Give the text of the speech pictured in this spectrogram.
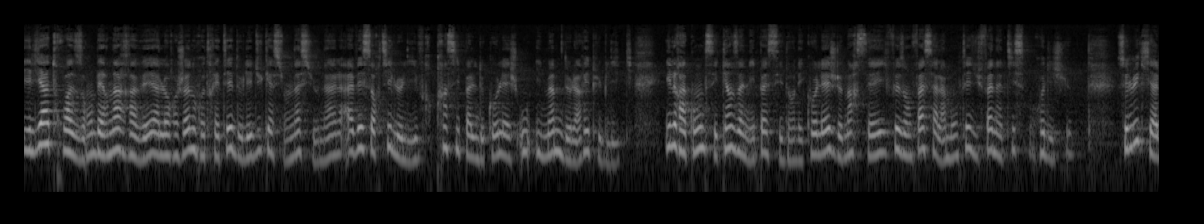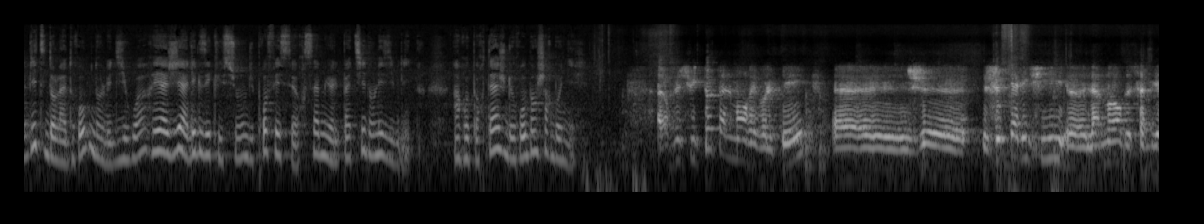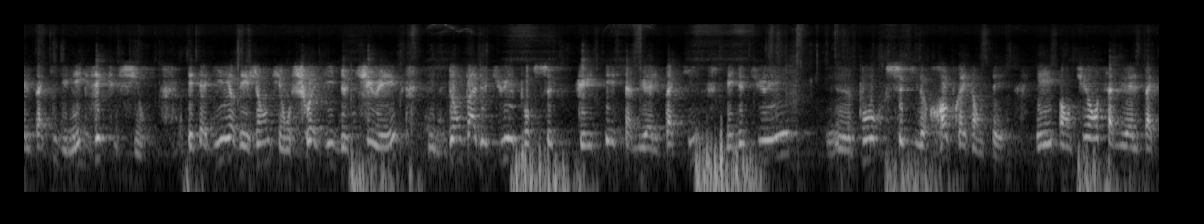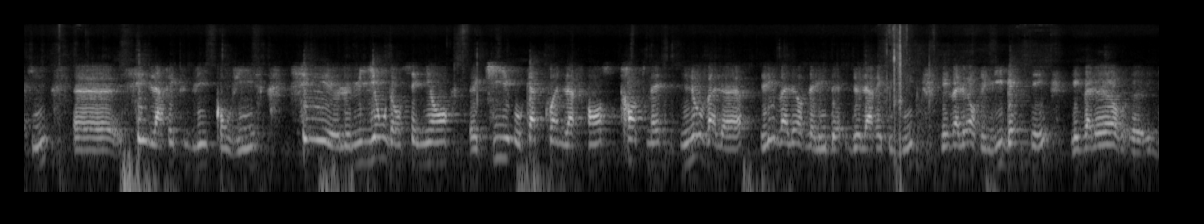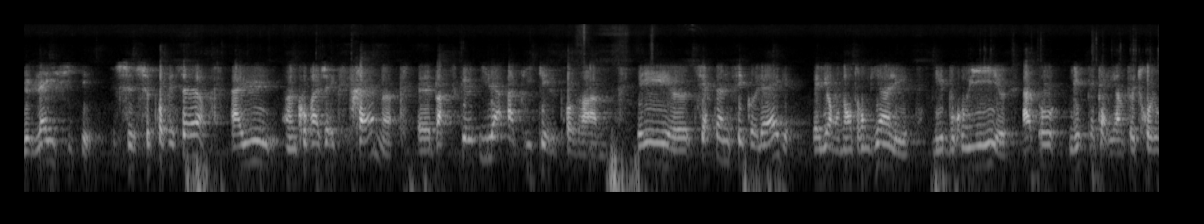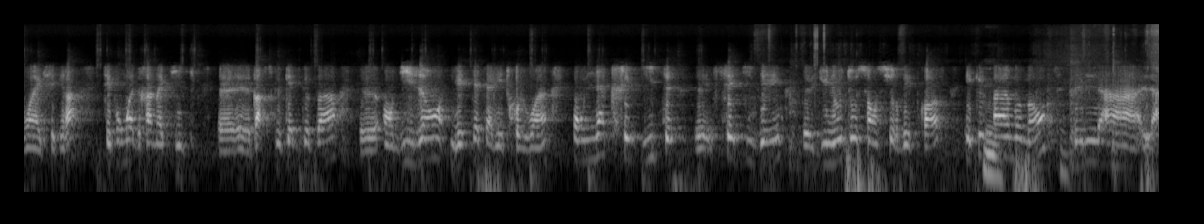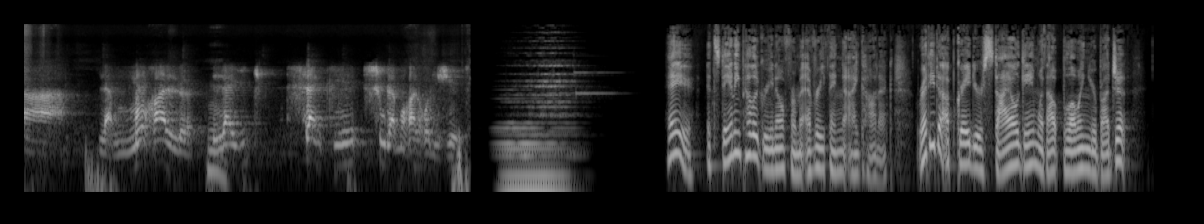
Il y a trois ans, Bernard Ravet, alors jeune retraité de l'éducation nationale, avait sorti le livre Principal de collège ou imam de la République. Il raconte ses 15 années passées dans les collèges de Marseille faisant face à la montée du fanatisme religieux. Celui qui habite dans la Drôme, dans le Diois, réagit à l'exécution du professeur Samuel Paty dans les Yvelines. Un reportage de Robin Charbonnier. Alors je suis totalement révolté. Euh, je, qualifie euh, la mort de Samuel Paty d'une exécution, c'est-à-dire des gens qui ont choisi de tuer, non pas de tuer pour ce qu'était Samuel Paty, mais de tuer euh, pour ce qu'il représentait. Et en tuant Samuel Paty, c'est la République qu'on vise, c'est le million d'enseignants qui, aux quatre coins de la France, transmettent nos valeurs, les valeurs de la, République, les valeurs de liberté, les valeurs de laïcité. Ce, professeur a eu un courage extrême euh, parce qu'il a appliqué le programme. Et euh, certains de ses collègues, d'ailleurs on entend bien les, bruits, euh, ah, oh, il est peut-être allé un peu trop loin, etc. C'est pour moi dramatique. Euh, parce que quelque part, euh, en disant il est peut-être allé trop loin, on accrédite euh, cette idée d'une autocensure des profs et qu'à Hmm. un moment, la, la, la morale Hmm. laïque s'incline sous la morale religieuse. Hey, it's Danny Pellegrino from Everything Iconic. Ready to upgrade your style game without blowing your budget?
